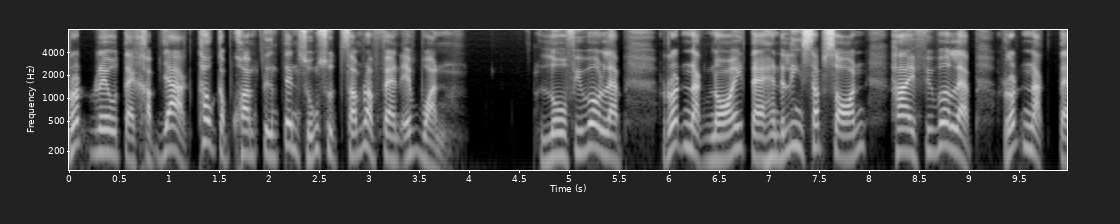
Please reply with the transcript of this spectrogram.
รถเร็วแต่ขับยากเท่ากับความตื่นเต้นสูงสุดสำหรับแฟน F1 Low Fuel Lap รถหนักน้อยแต่ Handling ซับซ้อน High Fuel Lap รถหนักแต่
